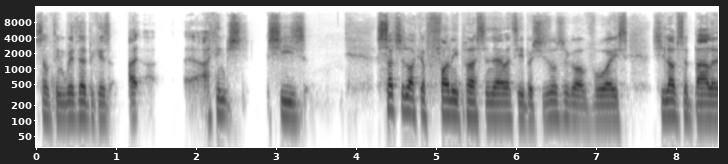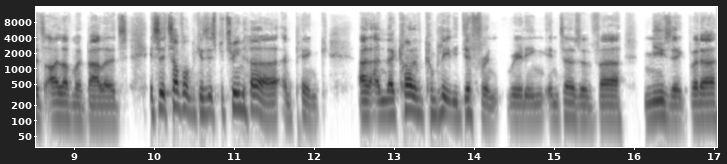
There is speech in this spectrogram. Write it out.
something with her because I I think she's such a like a funny personality, but she's also got a voice. She loves her ballads. I love my ballads. It's a tough one because it's between her and Pink, and, they're kind of completely different, really, in, in terms of uh, music. But uh,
